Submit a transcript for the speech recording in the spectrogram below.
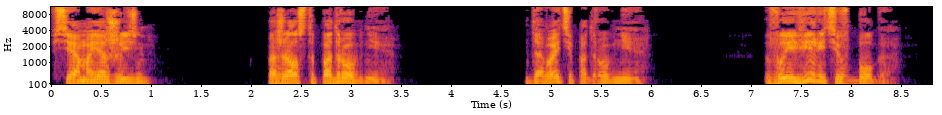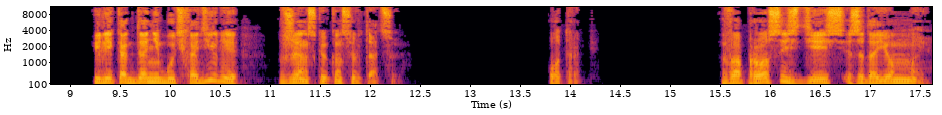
Вся моя жизнь. Пожалуйста, подробнее. Давайте подробнее. Вы верите в Бога? Или когда-нибудь ходили в женскую консультацию? Отрубь. Вопросы здесь задаем мы.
